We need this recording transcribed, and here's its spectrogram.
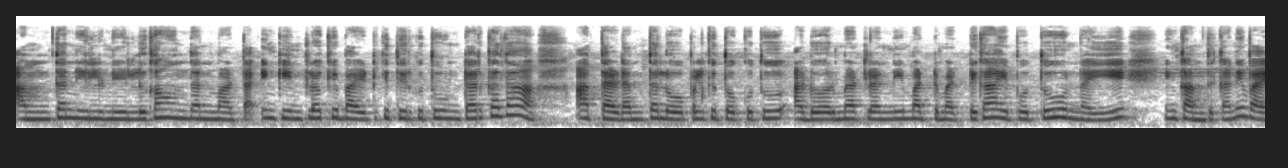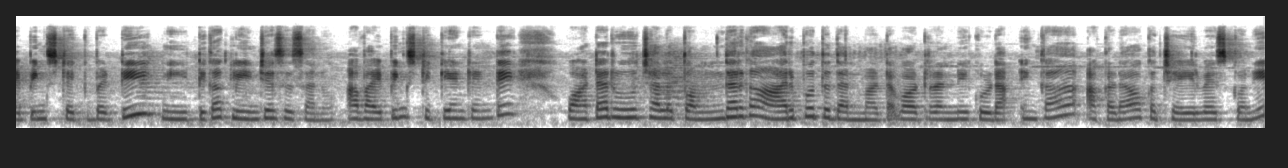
అంతా నీళ్ళు నీళ్ళుగా ఉందన్నమాట. ఇంక ఇంట్లోకి బయటికి తిరుగుతూ ఉంటారు కదా ఆ తడంతా లోపలికి తొక్కుతూ ఆ డోర్ మ్యాట్లన్నీ మట్టి మట్టిగా అయిపోతూ ఉన్నాయి. ఇంక అందుకని వైపింగ్ స్టిక్ పెట్టి నీట్గా క్లీన్ చేసేసాను. ఆ వైపింగ్ స్టిక్ ఏంటంటే వాటరు చాలా తొందరగా ఆరిపోతుంది అనమాట వాటర్ అన్నీ కూడా. ఇంకా అక్కడ ఒక చైర్ వేసుకొని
